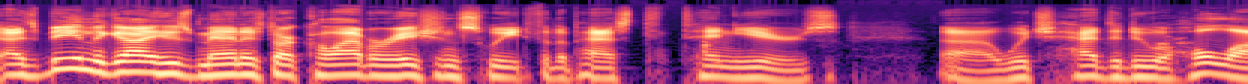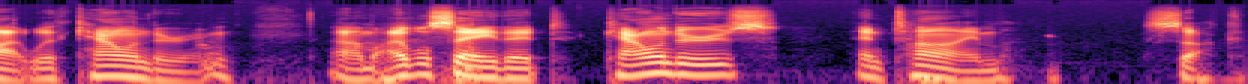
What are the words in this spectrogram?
as being the guy who's managed our collaboration suite for the past 10 years, uh, which had to do a whole lot with calendaring, um, I will say that calendars and time suck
